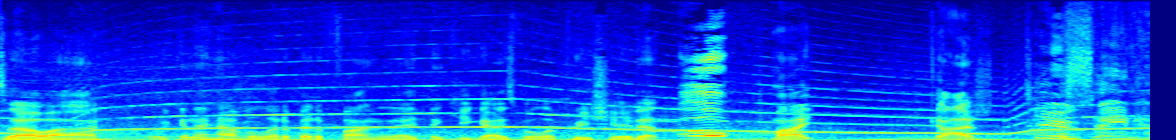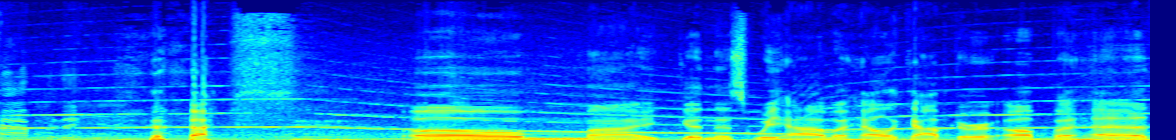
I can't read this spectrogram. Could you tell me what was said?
So, uh, we're gonna have a little bit of fun, and I think you guys will appreciate it. Oh my gosh, dude. This ain't happening. Oh my goodness, we have a helicopter up ahead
